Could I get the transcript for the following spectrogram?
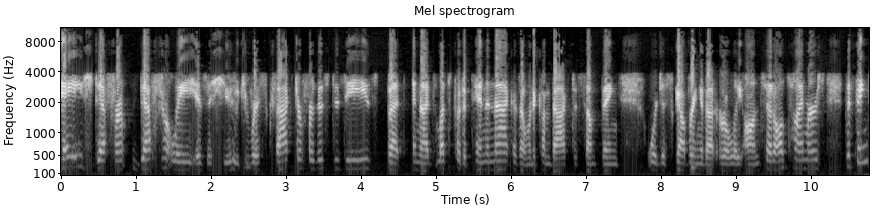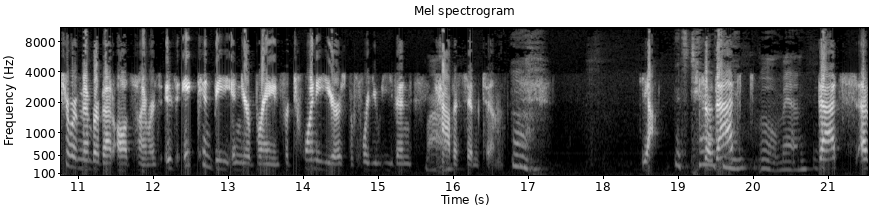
age defi- definitely is a huge risk factor for this disease. But and I'd, let's put a pin in that because I want to come back to something we're discovering about early onset Alzheimer's. The thing to remember about Alzheimer's is it can be in your brain for 20 years before you even Wow. have a symptom. Ugh, Yeah. that's So terrifying. that Oh man. that's a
